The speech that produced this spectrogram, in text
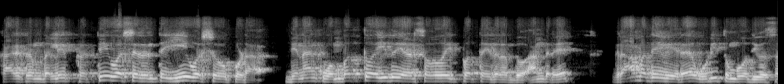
ಕಾರ್ಯಕ್ರಮದಲ್ಲಿ ಪ್ರತಿ ವರ್ಷದಂತೆ ಈ ವರ್ಷವೂ ಕೂಡ ದಿನಾಂಕ ಒಂಬತ್ತು ಐದು ಎರಡ್ ಸಾವಿರದ ಇಪ್ಪತ್ತೈದರಂದು. ಅಂದ್ರೆ ಗ್ರಾಮ ದೇವಿಯರ ಉಡಿ ತುಂಬುವ ದಿವಸ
